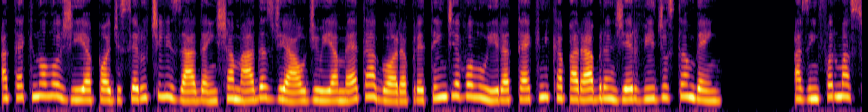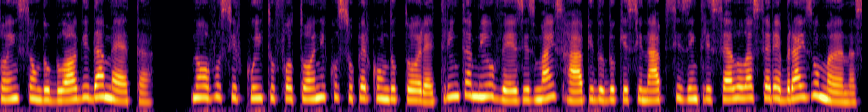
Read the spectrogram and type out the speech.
A tecnologia pode ser utilizada em chamadas de áudio e a Meta agora pretende evoluir a técnica para abranger vídeos também. As informações são do blog da Meta. Novo circuito fotônico supercondutor é 30 mil vezes mais rápido do que sinapses entre células cerebrais humanas.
